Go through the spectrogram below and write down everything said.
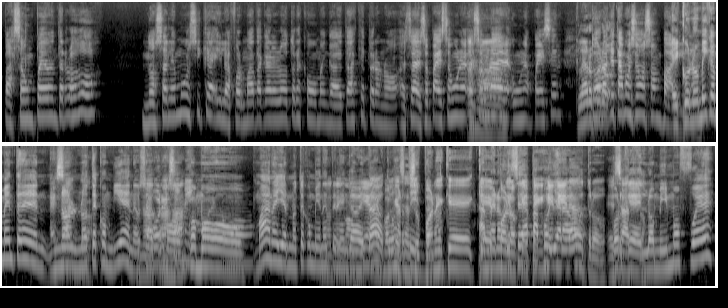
pasa un pedo entre los dos, no sale música y la forma de atacar al otro es como me engavetaste, pero no, o sea, eso, eso es una, eso es una, una- puede ser, Claro, todas pero las que estamos diciendo son válidas. Económicamente no, no te conviene. O No, sea, por como, eso mismo, como es como- manager no te conviene No te tener conviene, engavetado. porque se supone ¿no? que, A que menos por que lo sea que para te apoyar genera- a otro. Porque Exacto. lo mismo fue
